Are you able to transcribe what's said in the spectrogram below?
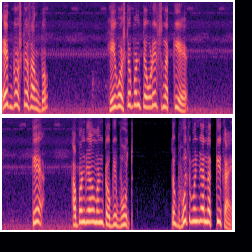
एक गोष्ट सांगतो ही गोष्ट पण तेवढीच नक्की आहे की आपण जेव्हा म्हणतो की भूत तर भूत म्हणजे नक्की काय?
